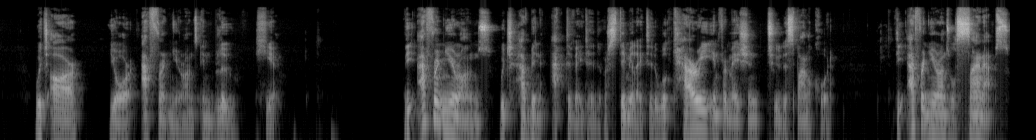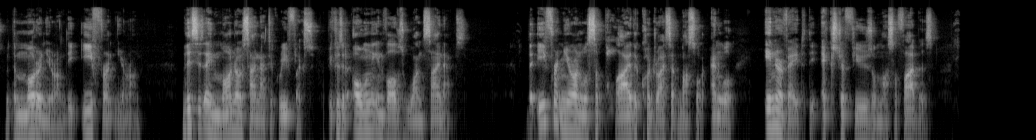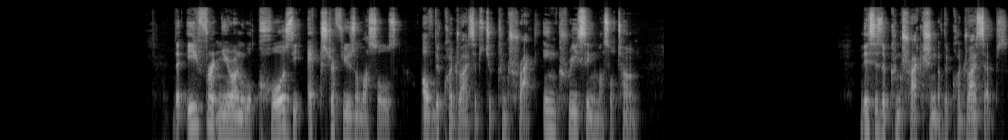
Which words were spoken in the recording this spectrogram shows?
which are your afferent neurons in blue here. The afferent neurons, which have been activated or stimulated, will carry information to the spinal cord. The afferent neurons will synapse with the motor neuron, the efferent neuron. This is a monosynaptic reflex because it only involves one synapse. The efferent neuron will supply the quadricep muscle and will innervate the extrafusal muscle fibers. The efferent neuron will cause the extrafusal muscles of the quadriceps to contract, increasing muscle tone. this is the contraction of the quadriceps.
